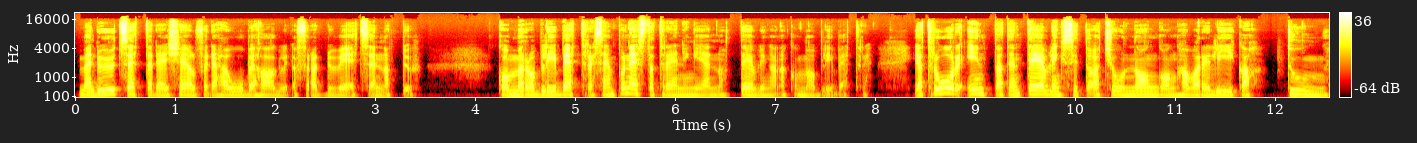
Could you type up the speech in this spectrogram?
Men du utsätter dig själv för det här obehagliga för att du vet sen att du kommer att bli bättre sen på nästa träning igen och tävlingarna kommer att bli bättre. Jag tror inte att en tävlingssituation någon gång har varit lika tung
